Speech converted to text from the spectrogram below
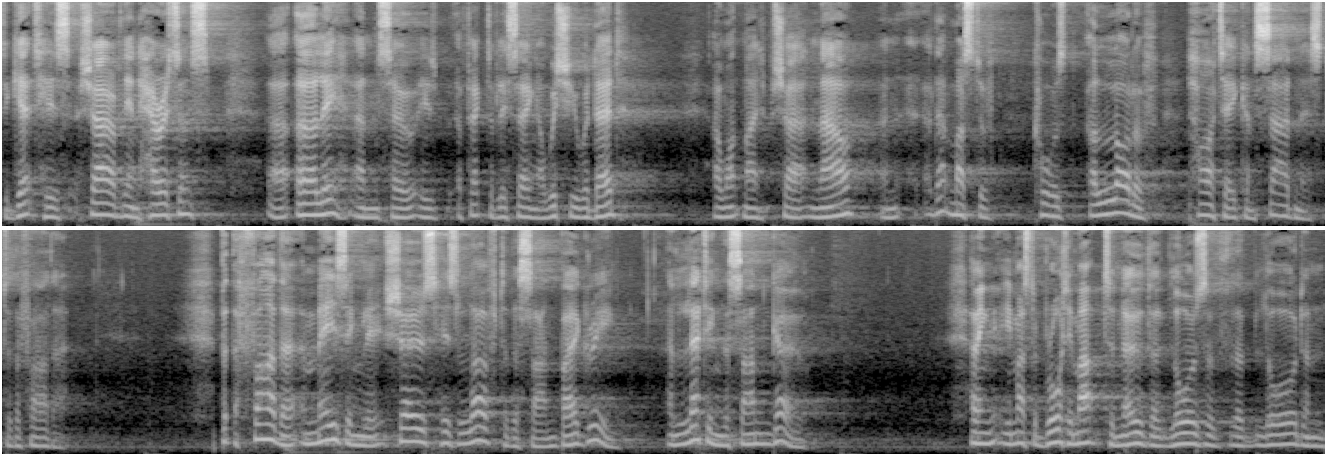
to get his share of the inheritance uh, early, and so he's effectively saying, I wish you were dead. I want my share now. And that must have caused a lot of heartache and sadness to the father. But the Father amazingly shows his love to the Son by agreeing and letting the Son go. I mean, he must have brought him up to know the laws of the Lord and,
